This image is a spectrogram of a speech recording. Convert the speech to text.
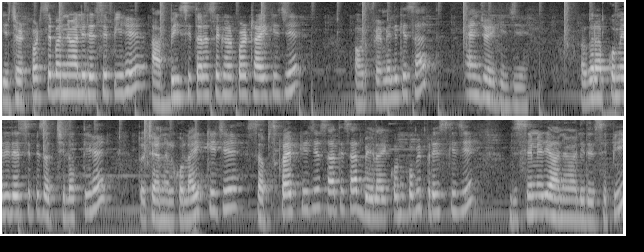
ये झटपट से बनने वाली रेसिपी है। आप भी इसी तरह से घर पर ट्राई कीजिए और फैमिली के साथ एंजॉय कीजिए। अगर आपको मेरी रेसिपीज़ अच्छी लगती है तो चैनल को लाइक कीजिए, सब्सक्राइब कीजिए, साथ ही साथ बेल आइकन को भी प्रेस कीजिए, जिससे मेरी आने वाली रेसिपी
